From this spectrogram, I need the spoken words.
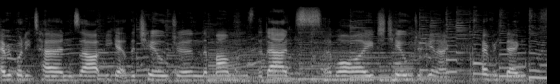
everybody turns up. You get the children, the mums, the dads, the wives, children, you know, everything.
